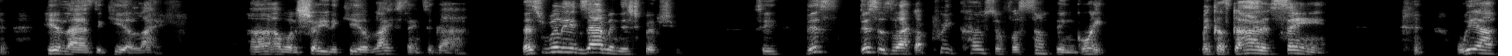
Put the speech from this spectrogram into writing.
Here lies the key of life. Huh? I want to show you the key of life, saints of God. Let's really examine this scripture. See, this, this is like a precursor for something great because God is saying, we are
